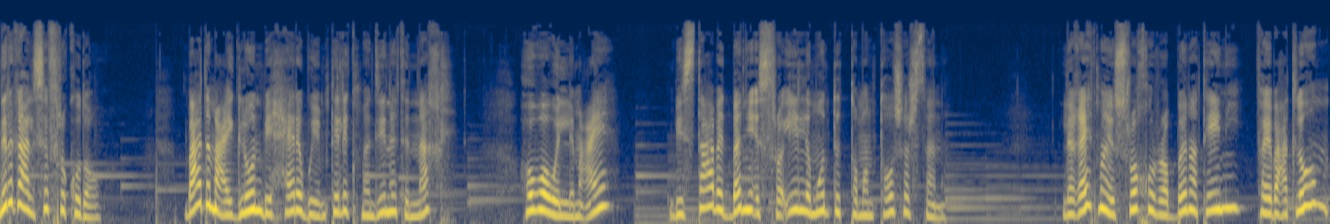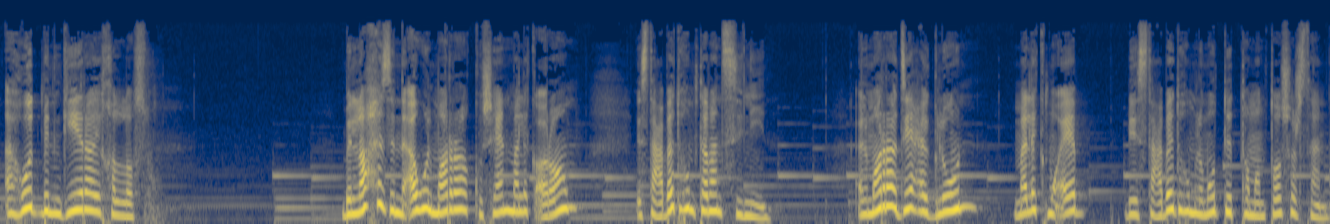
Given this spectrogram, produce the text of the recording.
نرجع لسفر قضاء. بعد ما عجلون بيحارب ويمتلك مدينة النخل هو واللي معاه بيستعبد بني إسرائيل لمدة 18 سنة. لغاية ما يصرخوا لربنا تاني فيبعت لهم أهود بن جيرة يخلصهم. بنلاحظ إن أول مرة كوشان ملك أرام استعبدهم 8 سنين. المرة دي عجلون ملك مؤاب بيستعبدهم لمدة 18 سنة.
